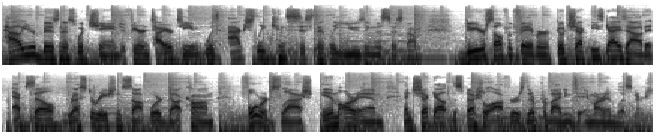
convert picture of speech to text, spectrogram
how your business would change if your entire team was actually consistently using the system. Do yourself a favor, go check these guys out at xlrestorationsoftware.com forward slash MRM and check out the special offers they're providing to MRM listeners.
